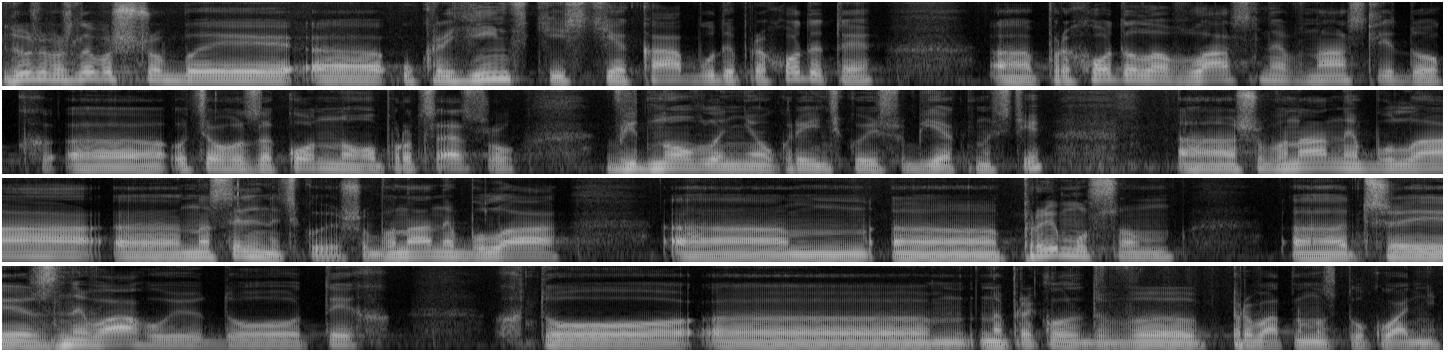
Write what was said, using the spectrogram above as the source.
І дуже важливо, щоб е, українськість, яка буде приходити, приходила власне внаслідок оцього законного процесу відновлення української суб'єктності, щоб вона не була насильницькою, щоб вона не була е, е, примусом чи зневагою до тих, хто, е, наприклад, в приватному спілкуванні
